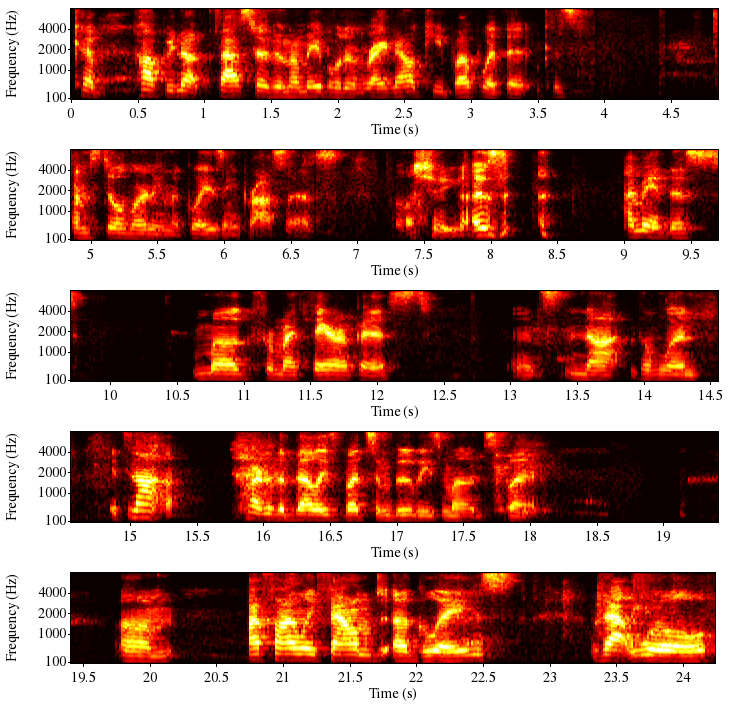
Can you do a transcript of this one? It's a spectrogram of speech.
kept popping up faster than I'm able to right now keep up with it because I'm still learning the glazing process. I'll show you guys. I made this mug for my therapist. It's not the one, it's not part of the bellies, butts, and boobies mugs, but um, I finally found a glaze that will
